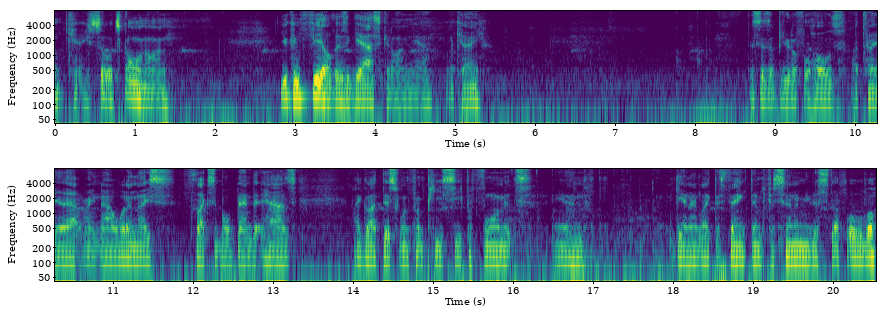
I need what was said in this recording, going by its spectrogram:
Okay, so what's going on? You can feel there's a gasket on there, okay? This is a beautiful hose, I'll tell you that right now. What a nice flexible bend it has. I got this one from PC Performance and again I'd like to thank them for sending me this stuff over.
